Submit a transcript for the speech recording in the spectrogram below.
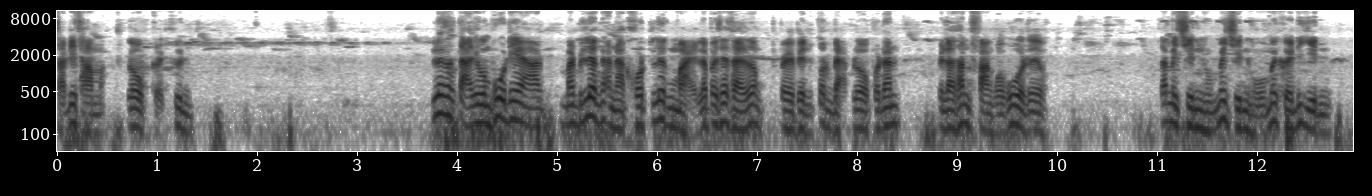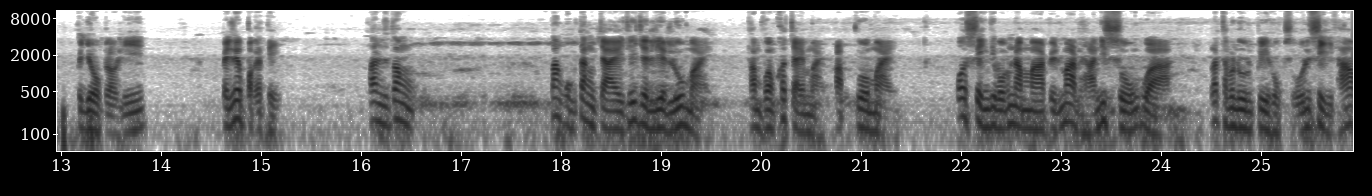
สันติธรรมโลกเกิดขึ้น เรื่องต่างๆที่ผมพูดเนี่ยมันเป็นเรื่องอนาคตเรื่องใหม่ แล้วประเทศไทยต้องไปเป็นต้นแบบโลกเพราะนั้นเวลาท่านฟังผมพูดเลยถ้าไม่ชินหูไม่ชินหูไม่เคยได้ยินประโยคเหล่านี้ เป็นเรื่องปกติ ท่านจะต้องตั้งอกตั้งใจที่จะเรียนรู้ใหม่ทำความเข้าใจใหม่ ปรับตัวใหม่ เพราะสิ่งที่ผมนำมาเป็นมาตรฐานที่สูงกว่ารัฐธรรมนูญปี 60สี่เท่า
